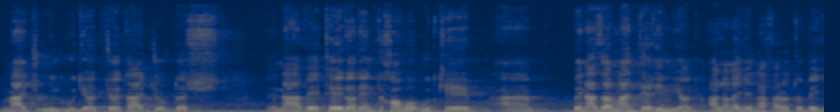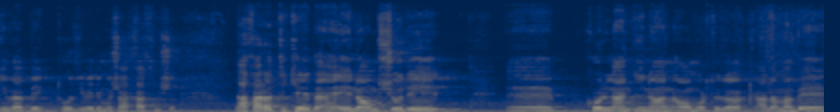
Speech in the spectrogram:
مجعول بود یا جای تعجب داشت. نحوه تعداد انتخابا بود که به نظر منطقی میاد. الان اگه نفرات رو بگیم و به توضیح بدیم مشخص میشه. نفراتی که اعلام شده کلا اینان آ مرتضی الان من به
